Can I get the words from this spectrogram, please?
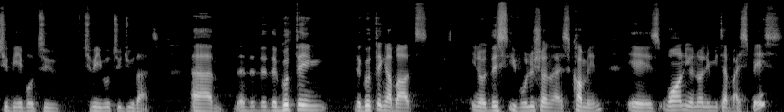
to be able to to be able to do that. Um, the, the, the good thing the good thing about you know this evolution that is coming is one you're not limited by space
